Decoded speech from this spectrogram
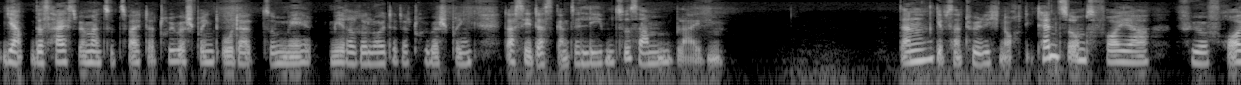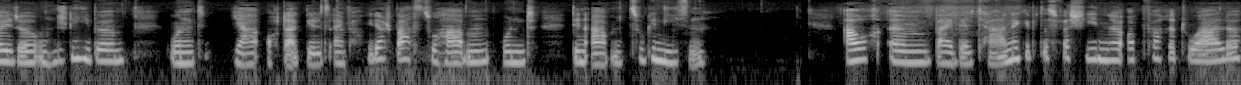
ja, das heißt, wenn man zu zweit da drüber springt oder zu mehr, mehrere Leute da drüber springen, dass sie das ganze Leben zusammenbleiben. Dann gibt es natürlich noch die Tänze ums Feuer für Freude und Liebe. Und ja, auch da gilt es einfach wieder Spaß zu haben und den Abend zu genießen. Auch ähm, bei Beltane gibt es verschiedene Opferrituale.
